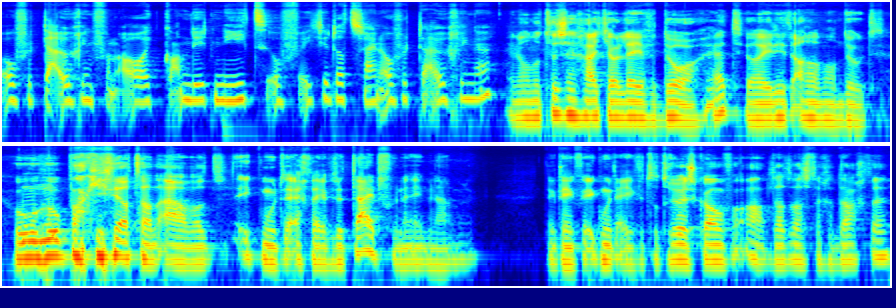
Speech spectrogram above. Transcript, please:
overtuiging van, oh, ik kan dit niet. Of weet je, dat zijn overtuigingen. En ondertussen gaat jouw leven door, hè, terwijl je dit allemaal doet. Hoe, Mhm. hoe pak je dat dan aan? Want ik moet er echt even de tijd voor nemen namelijk. Ik denk, van, ik moet even tot rust komen van, oh, dat was de gedachte.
